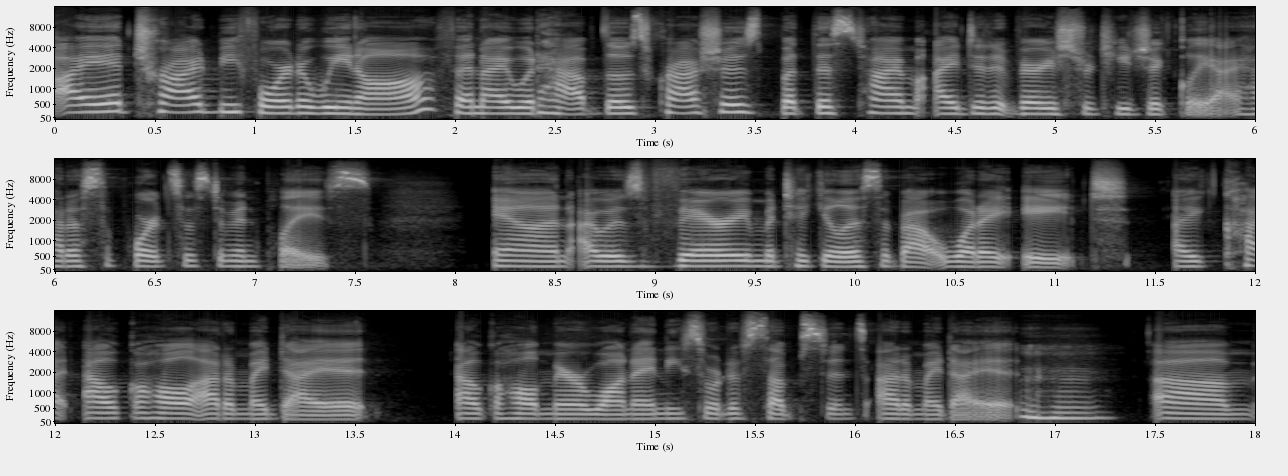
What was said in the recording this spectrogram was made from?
I had tried before to wean off and I would have those crashes, but this time I did it very strategically. I had a support system in place and I was very meticulous about what I ate. I cut alcohol out of my diet, alcohol, marijuana, any sort of substance out of my diet. Mm-hmm. Um,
